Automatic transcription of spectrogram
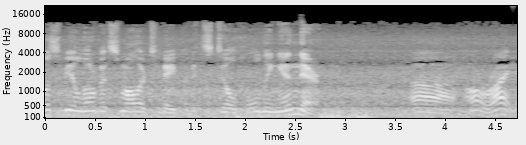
Supposed to be a little bit smaller today, but it's still holding in there. Uh, all right.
